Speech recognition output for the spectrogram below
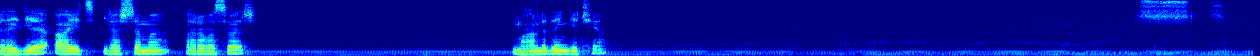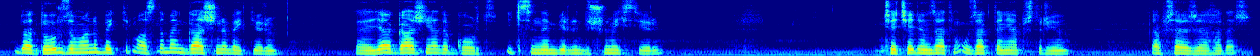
Belediye ait ilaçlama arabası var. Mahalleden geçiyor. Da doğru zamanı bekliyorum. Aslında ben Gash'ını bekliyorum. Ee, ya Gash ya da Gord. İkisinden birini düşürmek istiyorum. Çeçelion zaten uzaktan yapıştırıyor. Yapıştıracağı kadar.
